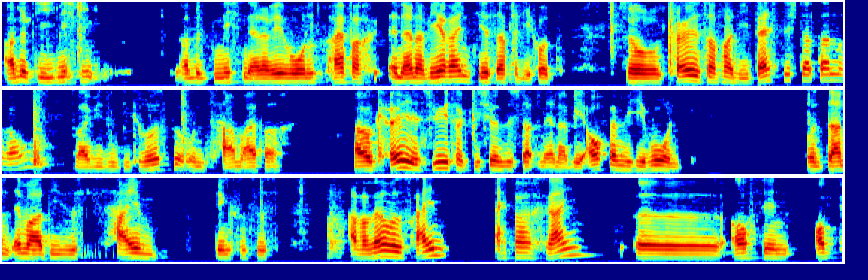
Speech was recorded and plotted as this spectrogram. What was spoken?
alle, die nicht, alle, die nicht in NRW wohnen, einfach in NRW rein. Hier ist einfach die Hut. So, Köln ist einfach die beste Stadt dann raus, weil wir sind die größte und haben einfach. Aber Köln ist gesagt die schönste Stadt in NRW, auch wenn wir hier wohnen. Und dann immer dieses Heim-Dingsums ist. Aber wenn man es rein, einfach rein äh, aus den Ob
